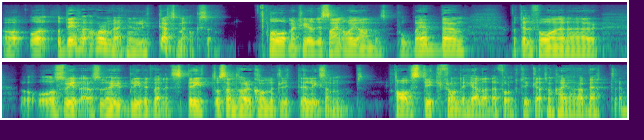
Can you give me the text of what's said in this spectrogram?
Och, och, och det har de verkligen lyckats med också. Och Material Design har ju använts på webben, på telefonerna och så vidare. Så det har ju blivit väldigt spritt och sen har det kommit lite liksom avstick från det hela där folk tycker att de kan göra bättre.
